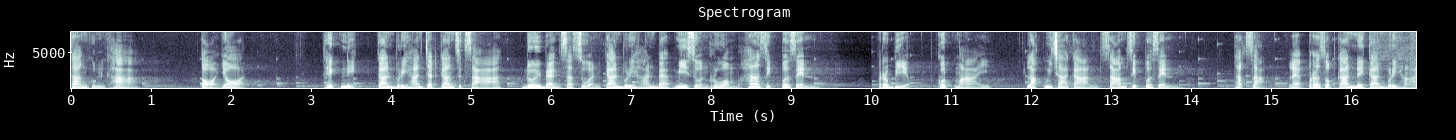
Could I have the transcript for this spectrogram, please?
สร้างคุณค่า ต่อยอด เทคนิคการบริหารจัดการศึกษา โดยแบ่งสัดส่วนการบริหารแบบมีส่วนร่วม 50%ระเบียบ กฎหมาย หลักวิชาการ 30%ทักษะและประสบการณ์ในการบริหาร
